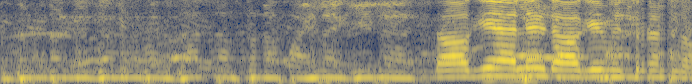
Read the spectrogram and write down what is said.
दमदार नियोजनावर जात असताना पाहायला गेलं. डॉगी आले डॉगी मित्रांनो.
